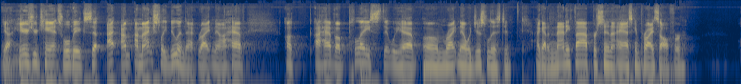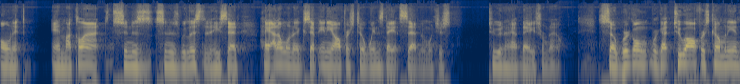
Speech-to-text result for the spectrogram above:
Yeah, here's your chance. We'll be accept. I, I'm I'm actually doing that right now. I have a I have a place that we have um, right now. We just listed. I got a 95 percent asking price offer on it, And my client, as soon as, as soon as we listed it, he said, "Hey, I don't want to accept any offers till Wednesday at seven, which is two and a half days from now." So we're going. We got two offers coming in,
